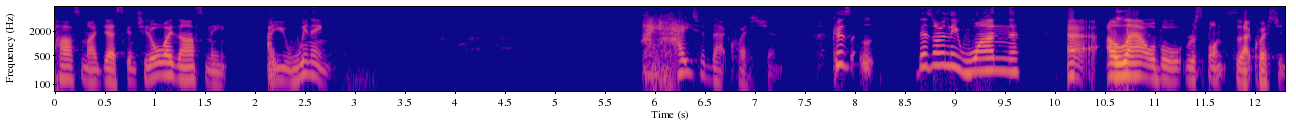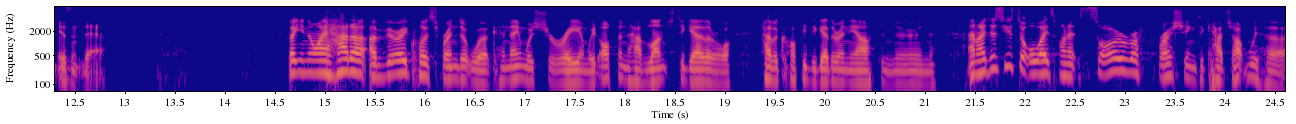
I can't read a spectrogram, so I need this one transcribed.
past my desk and she'd always ask me, Are you winning? I hated that question because there's only one uh, allowable response to that question, isn't there? But you know, I had a, a, very close friend at work. Her name was Cherie, and we'd often have lunch together or have a coffee together in the afternoon. And I just used to always find it so refreshing to catch up with her.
